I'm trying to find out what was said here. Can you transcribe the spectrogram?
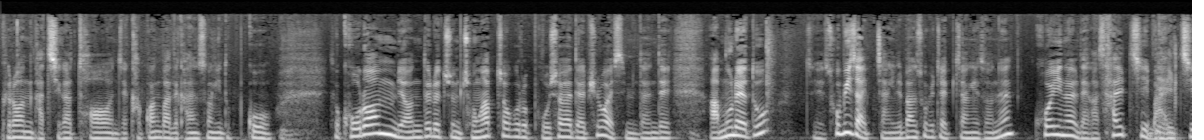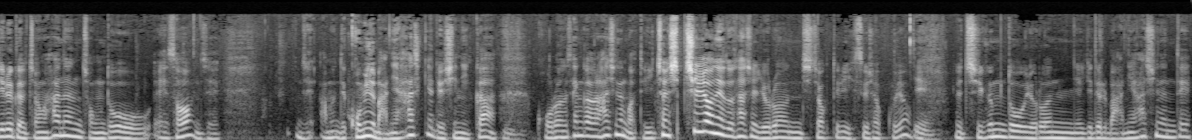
그런 가치가 더 이제 각광받을 가능성이 높고 음. 그래서 그런 면들을 좀 종합적으로 보셔야 될 필요가 있습니다. 근데 아무래도 이제 소비자 입장, 일반 소비자 입장에서는 코인을 내가 살지 네. 말지를 네. 결정하는 정도에서 이제 이제 아무래도 고민을 많이 하시게 되시니까 음. 그런 생각을 하시는 것 같아요. 2017년에도 사실 이런 지적들이 있으셨고요. 예. 지금도 이런 얘기들을 많이 하시는데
